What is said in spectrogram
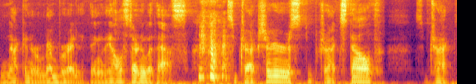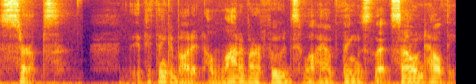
not going to remember anything, they all started with S. subtract sugars, subtract stealth, subtract syrups if you think about it, a lot of our foods will have things that sound healthy.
